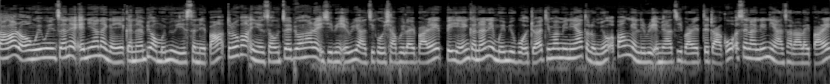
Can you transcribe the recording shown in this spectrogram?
ဒါကတော့ငွေဝင်ကျန်းတဲ့အိန္ဒိယနိုင်ငံရဲ့ကဏ္ဍပြော့မွေးမြူရေးစနစ်ပါသူတို့ကအရင်ဆုံးကြဲပြောထားတဲ့ရေပြင် area ကြီးကိုရှာဖွေလိုက်ပါတယ်ပြီးရင်ကဏ္ဍနေမွေးမြူဖို့အတွက်ဒီမှာမြင်နေရတယ်လို့မျိုးအပေါင်းငယ်လေးတွေအများကြီးပါတဲ့တစ်တာကိုအစင်လိုက်လေးနေရာချထားလိုက်ပါတယ်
